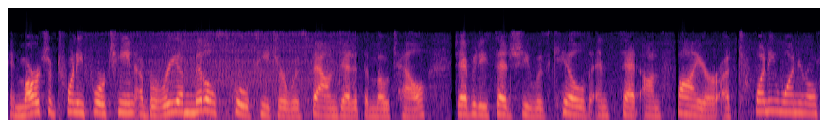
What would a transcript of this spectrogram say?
In March of 2014, a Berea middle school teacher was found dead at the motel. Deputies said she was killed and set on fire. A 21-year-old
